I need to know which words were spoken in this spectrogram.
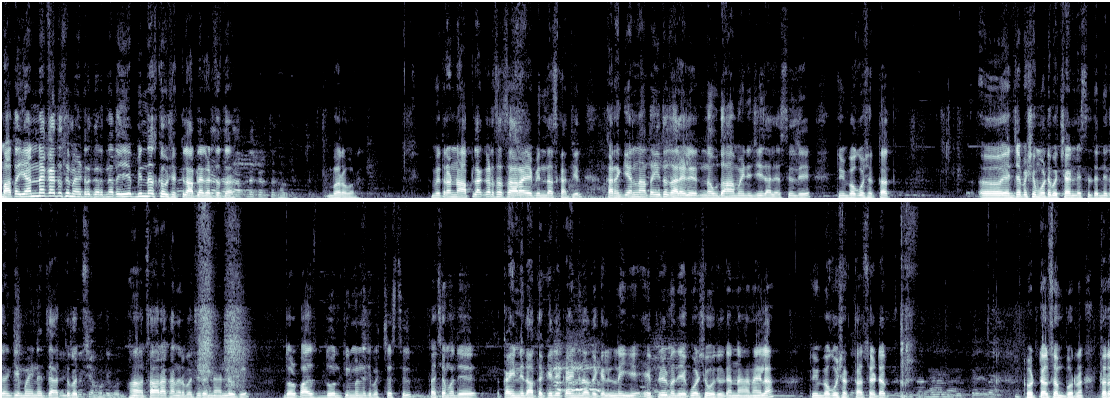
मग आता यांना काय तसं मॅटर करत नाही. आता हे बिंदास खाऊ शकतील आपल्याकडचं तर. आपल्याकडचं खाऊ शकतो बरोबर. मित्रांनो आपल्याकडचा चारा आहे बिंदास खातील. कारण की यांना आता इथं झालेले आहेत नऊ दहा महिने जे झाले असतील ते तुम्ही बघू शकतात. अं, यांच्यापेक्षा मोठे बच्चे आणले असतील त्यांनी कारण की महिन्यातले आजचे बच्चे पेक्षा मोठे पण. हां चारा खाणार बच्चे त्यांनी आणले होते. जवळपास दोन तीन महिन्याचे बच्चे असतील. त्याच्यामध्ये काहींनी दातं केले काहींनी दातं केलेले नाही आहे एप्रिलमध्ये एक वर्ष होतील त्यांना आणायला. तुम्ही बघू शकता सेटअप टोटल संपूर्ण. तर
